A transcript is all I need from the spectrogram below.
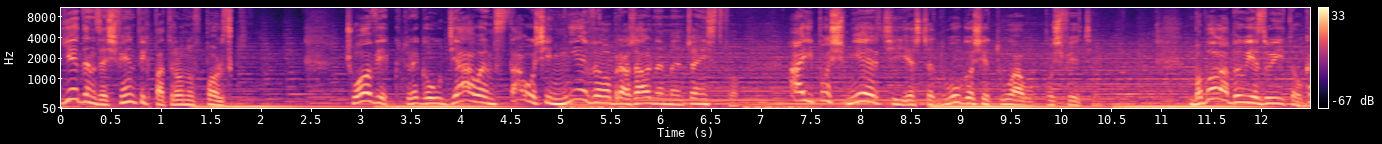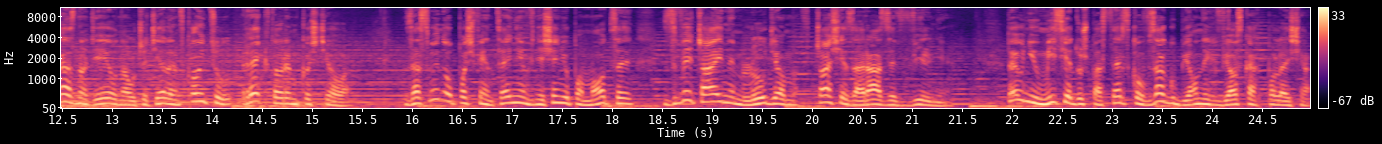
jeden ze świętych patronów Polski. Człowiek, którego udziałem stało się niewyobrażalne męczeństwo, a i po śmierci jeszcze długo się tułał po świecie. Bobola był jezuitą, kaznodzieją, nauczycielem, w końcu rektorem kościoła. Zasłynął poświęceniem w niesieniu pomocy zwyczajnym ludziom w czasie zarazy w Wilnie. Pełnił misję duszpasterską w zagubionych wioskach Polesia.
